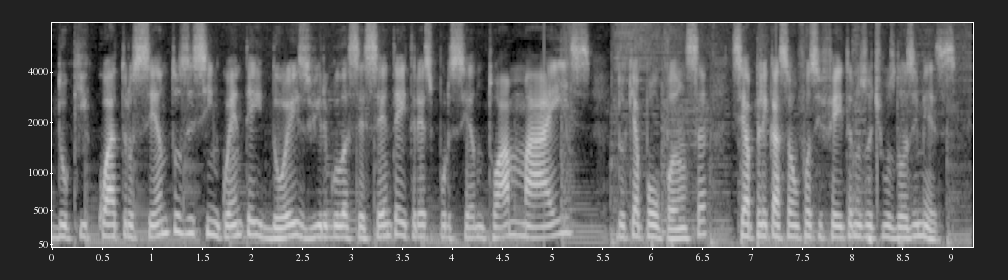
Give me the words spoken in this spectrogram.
do que 452,63% a mais do que a poupança se a aplicação fosse feita nos últimos 12 meses.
